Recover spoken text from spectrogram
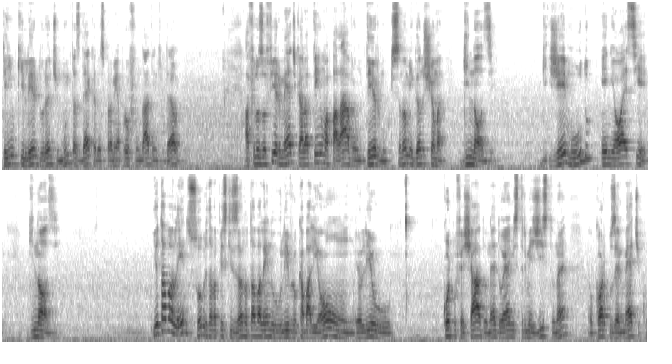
tenho que ler durante muitas décadas para me aprofundar dentro dela. A filosofia hermética ela tem uma palavra, um termo, que se não me engano chama gnose. G mudo, N-O-S-E. Gnose e eu estava lendo sobre, eu estava pesquisando, eu estava lendo o livro Cabalion, eu li o Corpo Fechado, né, do Hermes Trimegisto, né, o Corpus Hermético.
